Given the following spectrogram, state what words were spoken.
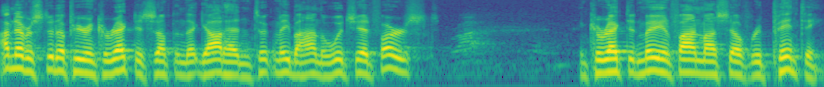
I've never stood up here and corrected something that God hadn't took me behind the woodshed first and corrected me and find myself repenting.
